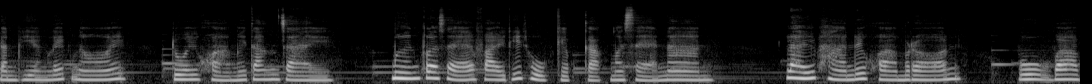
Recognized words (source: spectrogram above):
กันเพียงเล็กน้อย ด้วยความไม่ตั้งใจ เหมือนกระแสไฟที่ถูกเก็บกักมาแสนนาน ไหลผ่านด้วยความร้อน วูบวาบ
